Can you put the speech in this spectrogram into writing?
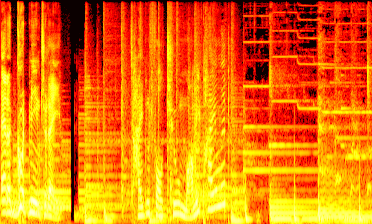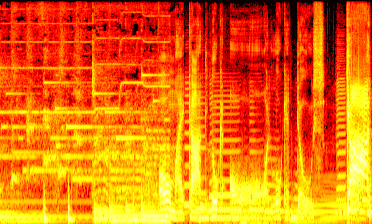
at a good meme today. Titanfall 2 mommy pilot? Oh my god, look oh look at those. God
